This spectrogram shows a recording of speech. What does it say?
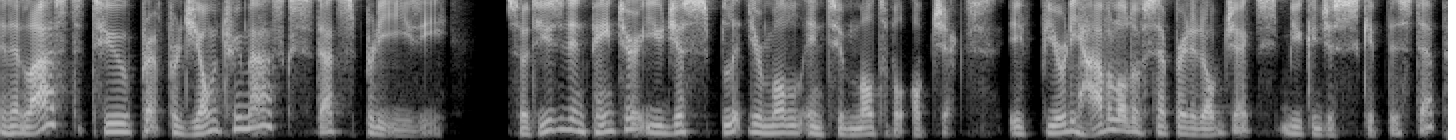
And then last, to prep for geometry masks, that's pretty easy. So to use it in Painter, you just split your model into multiple objects. If you already have a lot of separated objects, you can just skip this step.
